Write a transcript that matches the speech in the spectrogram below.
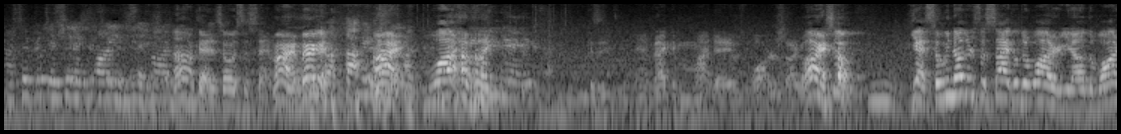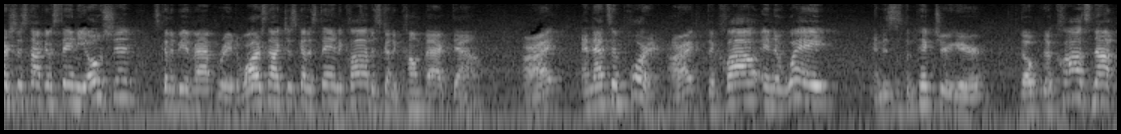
Precipitation and condensation. Oh, okay, so it's the same. All right, very good. All right. What? I'm like, because back in my day, it was water cycle. All right, so yeah, so we know there's a cycle to water. You know, the water's just not going to stay in the ocean; it's going to be evaporated. The water's not just going to stay in the cloud; it's going to come back down. All right, and that's important. All right, the cloud, in a way, and this is the picture here. The the cloud's not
